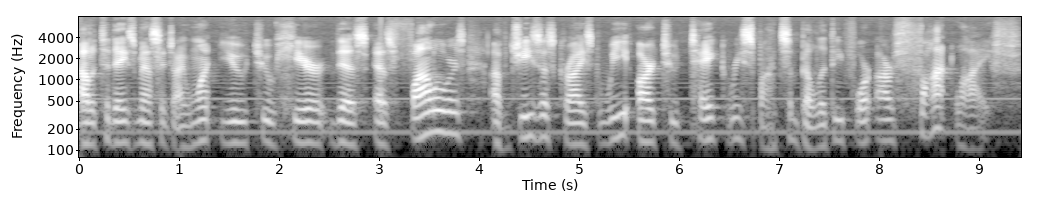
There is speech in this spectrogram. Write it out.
out of today's message, I want you to hear this. As followers of Jesus Christ, we are to take responsibility for our thought life.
